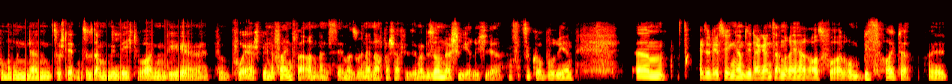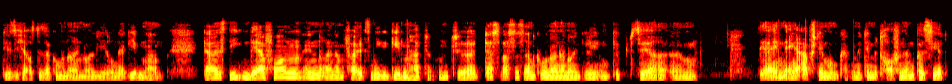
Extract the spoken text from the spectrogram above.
Kommunen dann zu Städten zusammengelegt worden, die äh, vorher Spinnefeind waren. Das ist ja immer so in der Nachbarschaft, ist immer besonders schwierig äh, zu kooperieren. Ähm, also deswegen haben sie da ganz andere Herausforderungen bis heute, äh, die sich aus dieser kommunalen Neugliederung ergeben haben. Da es die in der Form in Rheinland-Pfalz nie gegeben hat und äh, das, was es an kommunaler Neugliederung gibt, sehr ähm, sehr in enger Abstimmung mit den Betroffenen passiert,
